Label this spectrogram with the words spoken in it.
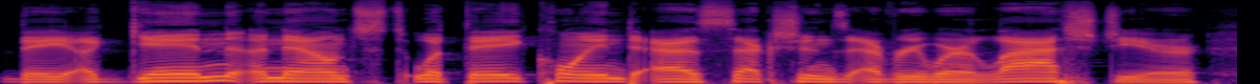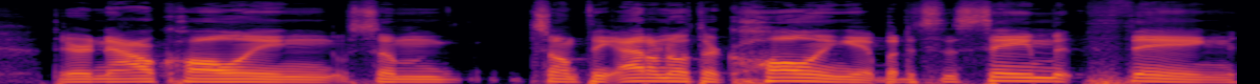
they again announced what they coined as sections everywhere last year. They're now calling some something I don't know what they're calling it, but it's the same thing,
